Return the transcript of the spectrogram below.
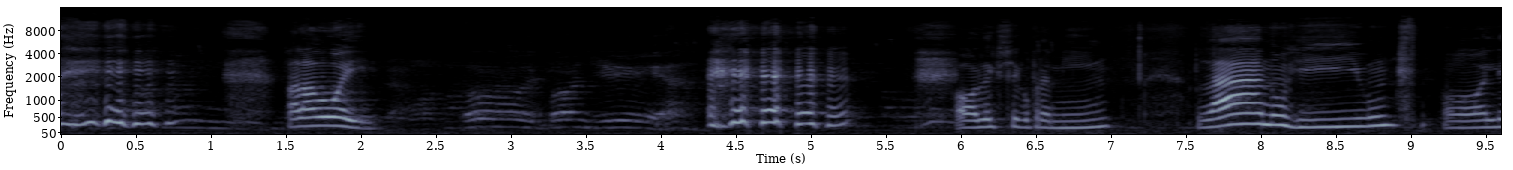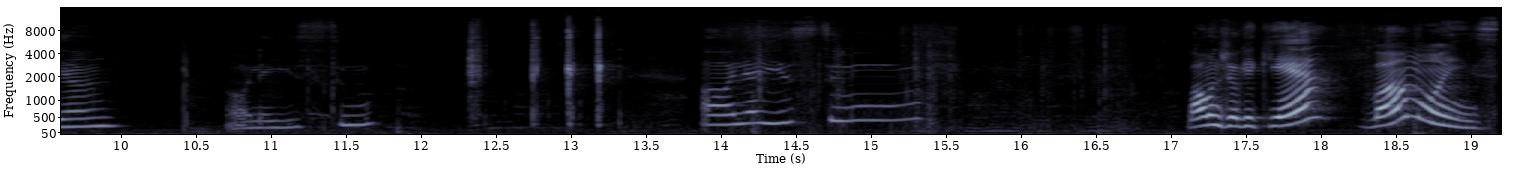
Fala oi. Oi. bom dia. Olha o que chegou pra mim. Lá no Rio. Olha. Olha isso. Olha isso. Vamos ver o que que é? Vamos!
